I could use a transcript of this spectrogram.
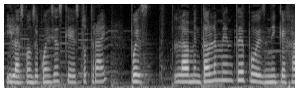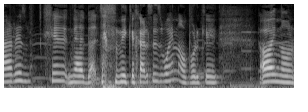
y las consecuencias que esto trae, pues lamentablemente, pues ni quejar es, ni quejarse es bueno, porque, ay no,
